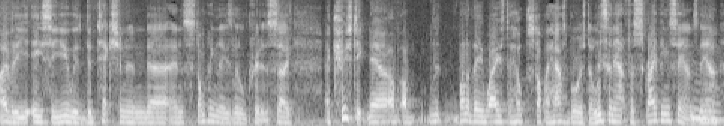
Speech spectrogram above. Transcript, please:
Over the ECU with detection and uh, and stomping these little critters. So, acoustic. Now, I've, I've, one of the ways to help stop a house borer is to listen out for scraping sounds. Now.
